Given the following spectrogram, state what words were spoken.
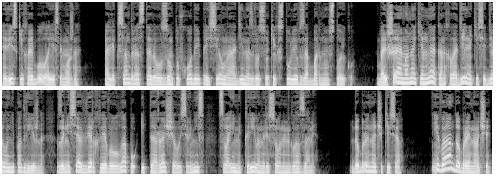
«Виски хайбола, если можно». Александр оставил зонт у входа и присел на один из высоких стульев за барную стойку. Большая Манеки Нека на холодильнике сидела неподвижно, занеся вверх левую лапу и таращилась вниз своими криво нарисованными глазами. «Доброй ночи, Кисё». «И вам доброй ночи».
